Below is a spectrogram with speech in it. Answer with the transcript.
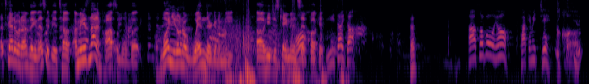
That's kind of what I'm thinking. That's going to be tough. I mean, it's not impossible, but one, you don't know when they're going to meet. Oh, he just came in and said, fuck it. Oh,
